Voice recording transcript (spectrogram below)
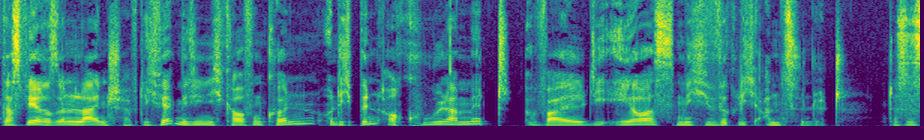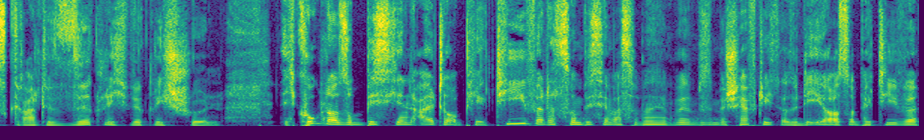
das wäre so eine Leidenschaft. Ich werde mir die nicht kaufen können und ich bin auch cool damit, weil die EOS mich wirklich anzündet. Das ist gerade wirklich, wirklich schön. Ich gucke noch so ein bisschen alte Objektive, das ist so ein bisschen was, was mich ein bisschen beschäftigt. Also die EOS-Objektive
